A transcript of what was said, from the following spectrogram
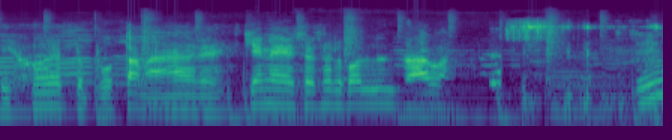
Hijo de tu puta madre. ¿Quién es? Es el Golden Dragon. ¿Mm?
